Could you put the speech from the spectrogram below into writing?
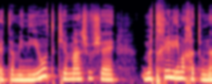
את המיניות כמשהו שמתחיל עם החתונה.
